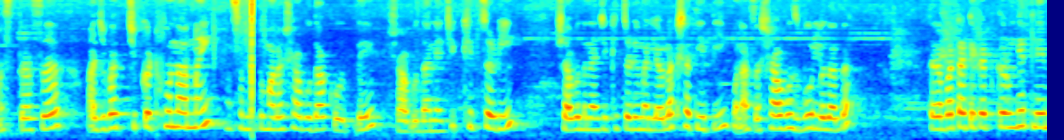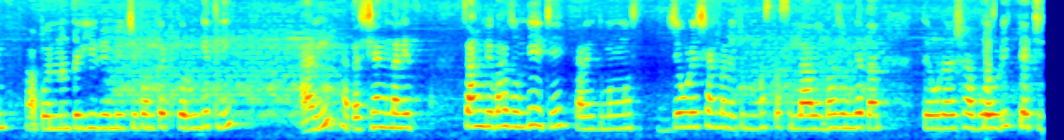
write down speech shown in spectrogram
मस्त असं अजिबात चिकट होणार नाही. असं मी तुम्हाला शाबू दाखवते. शाबुदाण्याची खिचडी. शाबुदाण्याची खिचडी म्हणल्यावर लक्षात येते पण असं शाबूच बोललं जातं. तर बटाटे कट करून घेतले. आपण नंतर हिरवी मिरची पण कट करून घेतली. आणि आता शेंगदाणे चांगले भाजून घ्यायचे कारण की मग मस्त जेवढे शेंगदाणे तुम्ही मस्त असं लाल भाजून घेता तेवढं शाबू एवढीच त्याची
